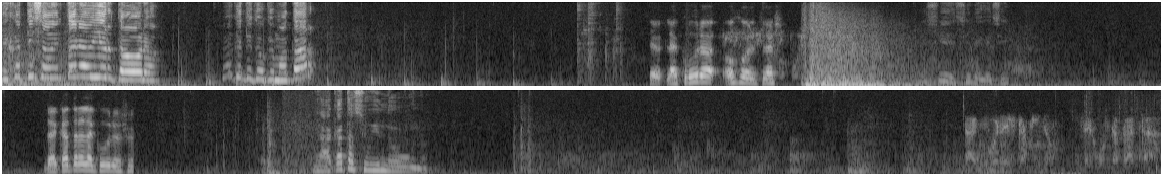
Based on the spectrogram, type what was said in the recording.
Dejaste esa ventana abierta ahora. ¿No es que te tengo que matar? La cubro, ojo del flash. Sí, decirle que sí. De acá atrás la cubro yo. Mira, acá está subiendo uno. El camino. Segunda planta.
